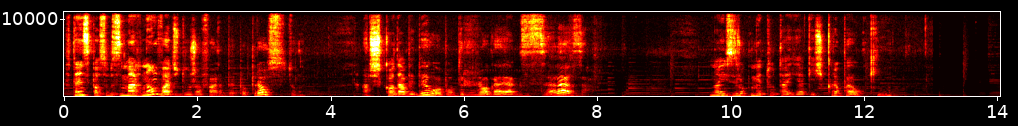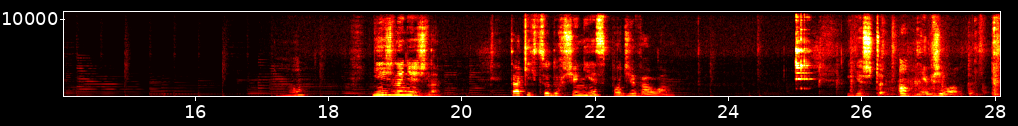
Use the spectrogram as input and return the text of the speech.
w ten sposób zmarnować dużo farby, po prostu. A szkoda by było, bo droga jak zaraza. No i zróbmy tutaj jakieś kropełki. Nieźle, nieźle. Takich cudów się nie spodziewałam. I jeszcze, o nie wzięłam tego.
